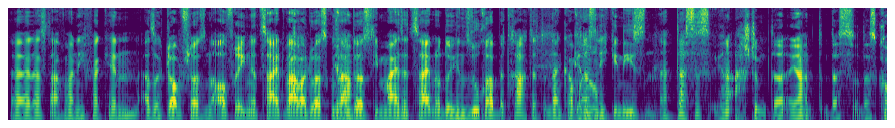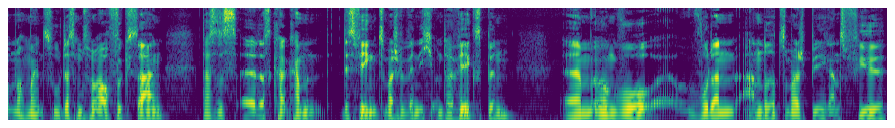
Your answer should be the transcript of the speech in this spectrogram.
Äh, das darf man nicht verkennen. Also ich glaube schon, dass es eine aufregende Zeit war, aber du hast gesagt, Ja. du hast die meiste Zeit nur durch den Sucher betrachtet und dann kann man Genau. es nicht genießen. Ne? Das ist, genau, ach stimmt, da, ja, das, das kommt nochmal hinzu. Das muss man auch wirklich sagen. Das ist, äh, das kann, kann man, deswegen zum Beispiel, wenn ich unterwegs bin, ähm, irgendwo, wo dann andere zum Beispiel ganz viel,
